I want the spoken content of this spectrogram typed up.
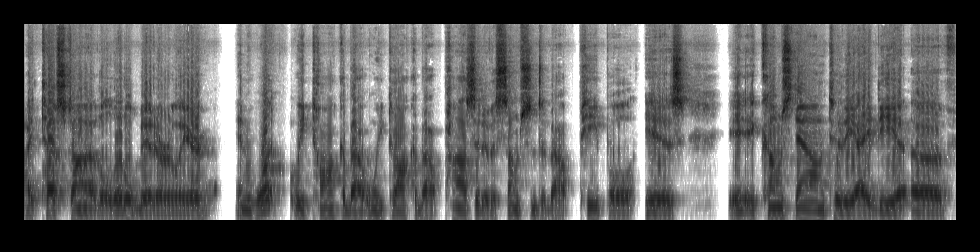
I touched on it a little bit earlier. And what we talk about when we talk about positive assumptions about people is it, comes down to the idea of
